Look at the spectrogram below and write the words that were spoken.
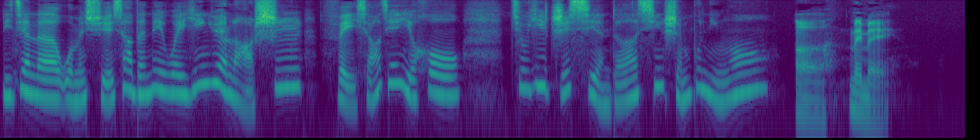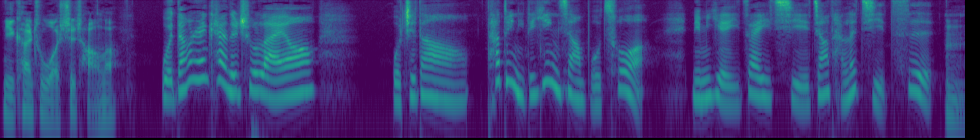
你见了我们学校的那位音乐老师斐小姐以后，就一直显得心神不宁哦。呃，妹妹，你看出我失常了？我当然看得出来哦。我知道他对你的印象不错。你们也在一起交谈了几次？嗯，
